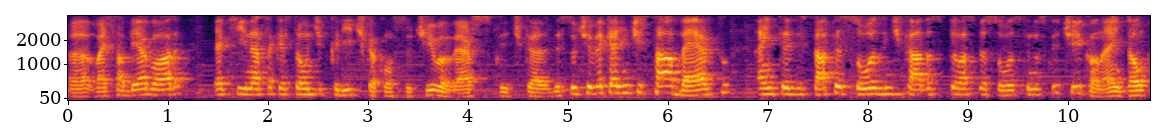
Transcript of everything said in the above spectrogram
uh, vai saber agora, é que nessa questão de crítica construtiva versus crítica destrutiva, é que a gente está aberto a entrevistar pessoas indicadas pelas pessoas que nos criticam, né? Então,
